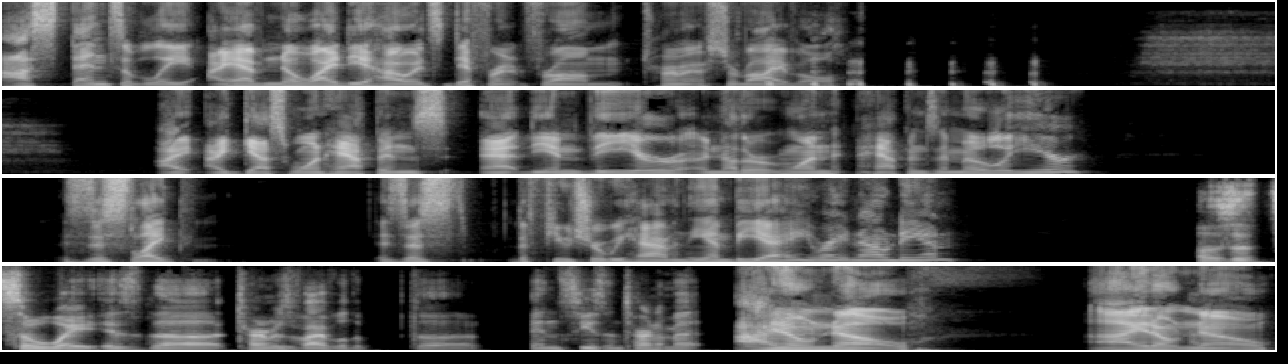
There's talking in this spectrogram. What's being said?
Ostensibly, I have no idea how it's different from Tournament of Survival. I I guess one happens at the end of the year, another one happens in the middle of the year. Is this like is this the future we have in the NBA right now, Dan? Oh, this is, so wait, is the tournament of survival the, the in season tournament? I don't know. I don't know.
